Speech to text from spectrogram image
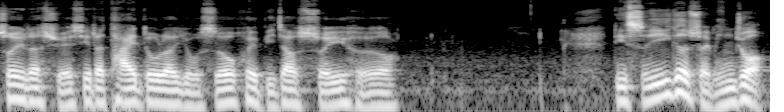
所以呢，学习的态度呢，有时候会比较随和哦。第十一个水瓶座。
